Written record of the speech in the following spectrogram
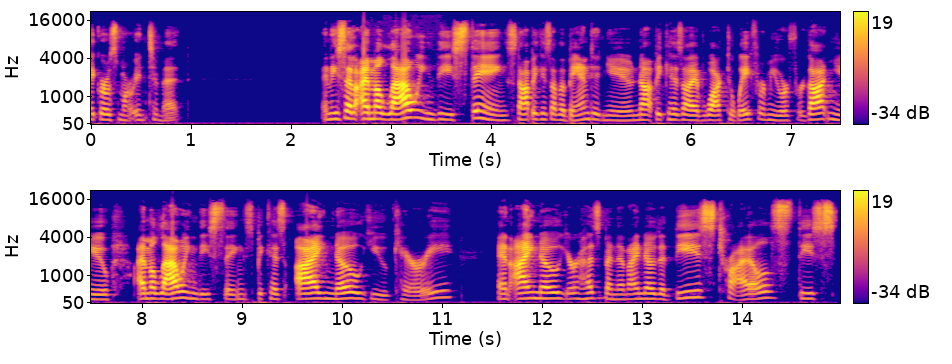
it grows more intimate. And he said, I'm allowing these things not because I've abandoned you, not because I've walked away from you or forgotten you. I'm allowing these things because I know you, Carrie, and I know your husband, and I know that these trials, these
